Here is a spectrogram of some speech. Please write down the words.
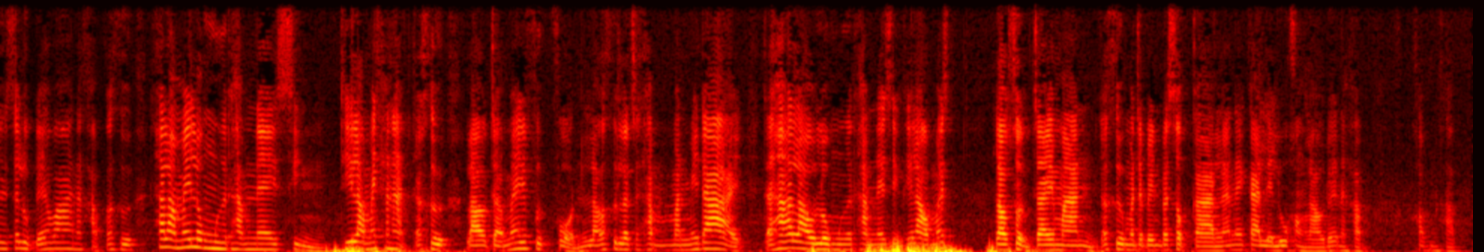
เลยสรุปได้ว่านะครับก็คือถ้าเราไม่ลงมือทำในสิ่งที่เราไม่ถนัดก็คือ เราจะไม่ฝึกฝนแล้วก็คือเราจะทำมันไม่ได้ แต่ถ้าเราลงมือทำในสิ่งที่เราไม่เราสนใจมันก็คือมันจะเป็นประสบการณ์และในการเรียนรู้ของเราด้วยนะครับขอบคุณครับ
